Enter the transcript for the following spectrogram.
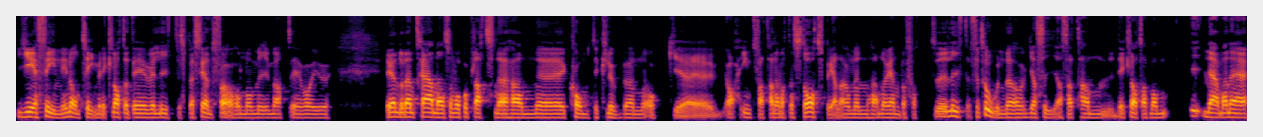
ge sig in i någonting. Men det är klart att det är väl lite speciellt för honom i och med att det var ju det är ändå den tränaren som var på plats när han eh, kom till klubben och ja, inte för att han har varit en startspelare men han har ändå fått lite förtroende av Garcia så att han, det är klart att man när man är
